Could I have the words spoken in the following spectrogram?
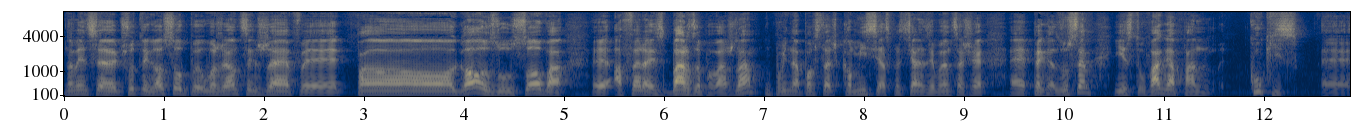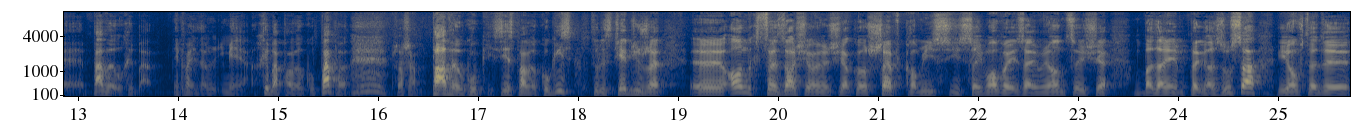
No więc e, wśród tych osób uważających, że e, Pegasusowa e, afera jest bardzo poważna, powinna powstać komisja specjalna zajmująca się Pegasusem, jest, uwaga, pan Kukis, Paweł chyba, nie pamiętam imienia, chyba Paweł Kukis, Paweł, przepraszam, Paweł Kukis, jest Paweł Kukis, który stwierdził, że e, on chce zasiąść jako szef komisji sejmowej zajmującej się badaniem Pegasusa i on wtedy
